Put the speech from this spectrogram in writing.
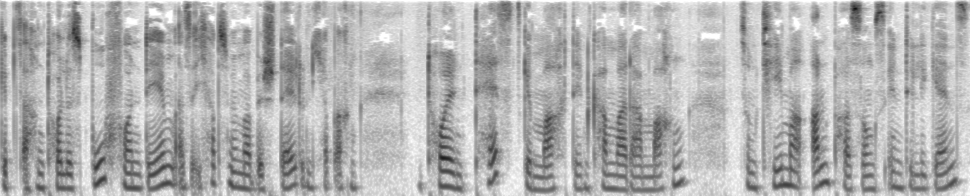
Gibt es auch ein tolles Buch von dem. Also ich habe es mir mal bestellt und ich habe auch einen, einen tollen Test gemacht, den kann man da machen zum Thema Anpassungsintelligenz.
